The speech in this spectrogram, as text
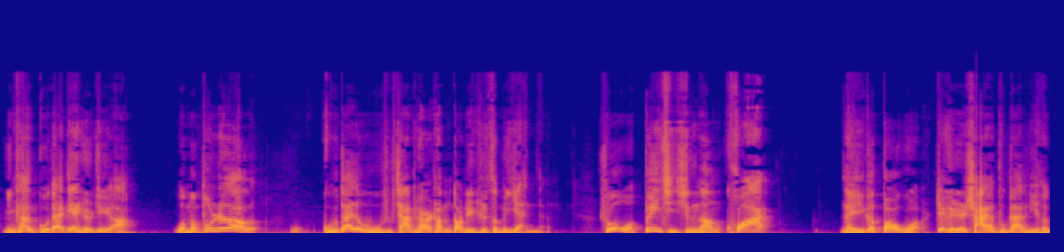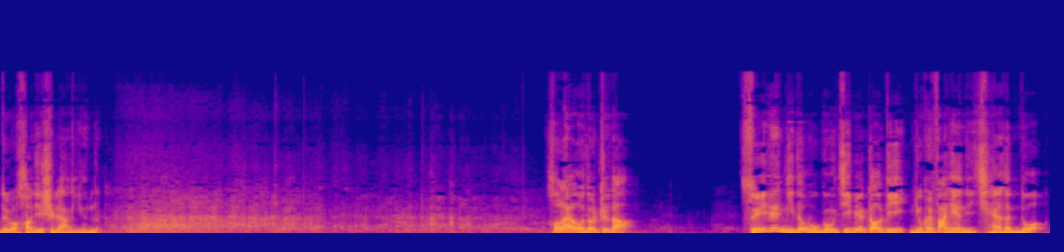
你看古代电视剧啊，我们不知道古代的武侠片他们到底是怎么演的。说我背起行囊，夸垒一个包裹，这个人啥也不干，里头都有好几十两银子。后来我都知道，随着你的武功级别高低，你会发现你钱很多。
